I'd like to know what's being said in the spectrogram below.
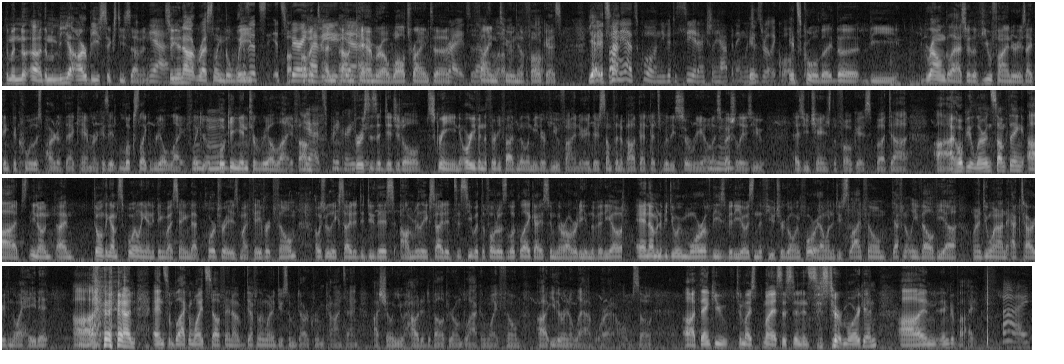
The, uh, the Mamiya RB67. Yeah. So you're not wrestling the weight it's it's very of a 10 pound yeah. camera while trying to Right, so that was a fine tune the focus. Yeah, it's, it's, fun. not, Yeah, it's cool, and you get to see it actually happening, which It- is really cool. It's cool. The the the ground glass or the viewfinder is I think the coolest part of that camera because it looks like real life. Like you're Mhm. looking into real life. um, yeah, it's pretty crazy. Versus a digital screen or even a 35 millimeter viewfinder. There's something about that that's really surreal, Mhm. especially as you as you change the focus. But uh, I hope you learned something. Uh, you know, I don't think I'm spoiling anything by saying that Portra is my favorite film. I was really excited to do this. I'm really excited to see what the photos look like. I assume they're already in the video. And I'm going to be doing more of these videos in the future going forward. I want to do slide film, definitely Velvia. I want to do one on Ektar even though I hate it. Uh, and, and some black and white stuff and I definitely want to do some darkroom content uh, showing you how to develop your own black and white film uh, either in a lab or at home. So uh, thank you to my, my assistant and sister Morgan uh, and, and goodbye.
